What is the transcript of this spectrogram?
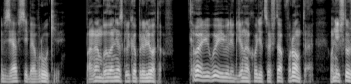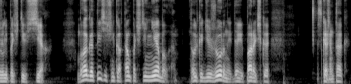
взяв себя в руки. «По нам было несколько прилетов. Твари выявили, где находится штаб фронта, уничтожили почти всех. Благо, тысячников там почти не было. Только дежурный, да и парочка, скажем так,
